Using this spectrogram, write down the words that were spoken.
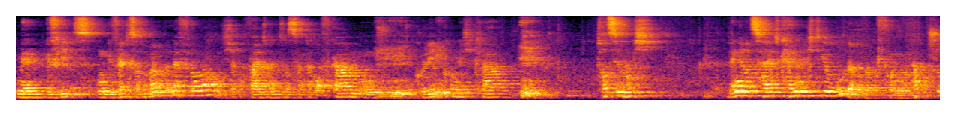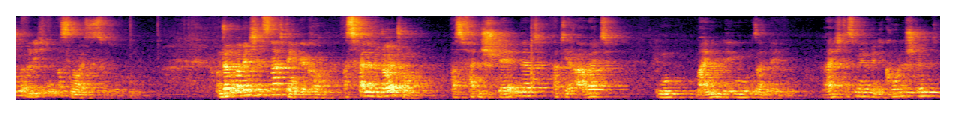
Mir gefiel es und gefällt es auch immer noch in der Firma und ich habe auch weiter interessante Aufgaben und mit den Kollegen komme ich klar. Trotzdem habe ich längere Zeit keine richtige Ruhe darüber gefunden und habe auch schon überlegt, etwas Neues zu suchen. Und darüber bin ich ins Nachdenken gekommen. Was für eine Bedeutung, was für einen Stellenwert hat die Arbeit in meinem Leben, in unserem Leben? Reicht es mir, wenn die Kohle stimmt?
